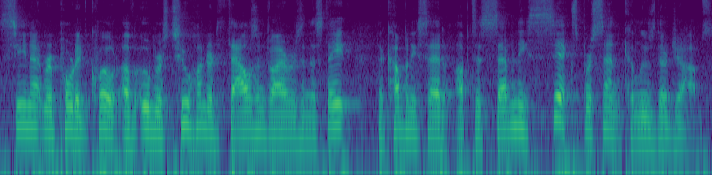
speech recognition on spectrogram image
CNET reported, quote, of Uber's 200,000 drivers in the state, the company said up to 76% could lose their jobs.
